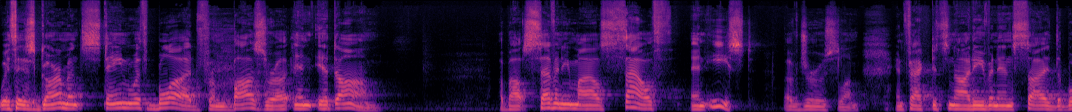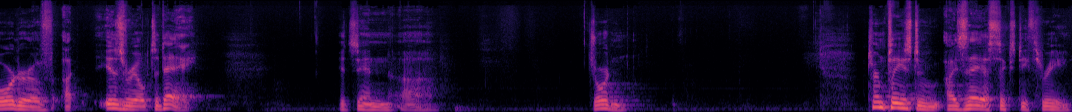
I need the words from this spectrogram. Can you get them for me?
with his garments stained with blood from Bozrah in Edom, about 70 miles south and east of Jerusalem. In fact, it's not even inside the border of uh, Israel today, it's in uh, Jordan. Turn, please, to Isaiah 63.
